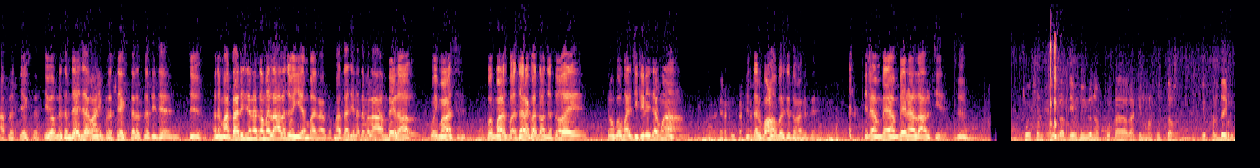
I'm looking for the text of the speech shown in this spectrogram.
આ પ્રત્યક્ષ એવું આપને સમજાય છે આ વાણી પ્રત્યક્ષ સરસ્વતી છે? અને માતાજીને તમે લાલ જ હોઈએ અંબાના માતાજીને તમે લાલ અંબે લાલ. કોઈ માણસ કોઈ માણસ બધા રાખવા તો જતો હોય તો હું કહું મારી ચીઠી લઈ જાઉં તારે કોણ ખબર છે તમારે એટલે અંબે અંબે ના લાલ છીએ કોઈ પણ ફોટા દેવદેવીઓના ફોટા રાખીને મને પૂજતા હોય એ ફલદાયી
